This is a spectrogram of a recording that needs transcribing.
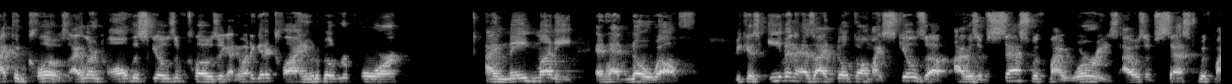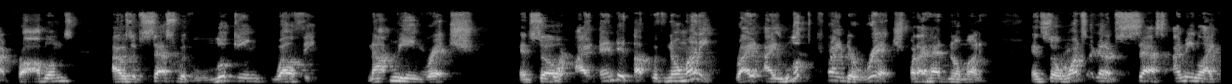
I could close. I learned all the skills of closing. I knew how to get a client, I knew how to build rapport. I made money and had no wealth because even as I built all my skills up, I was obsessed with my worries. I was obsessed with my problems. I was obsessed with looking wealthy, not mm-hmm. being rich. And so I ended up with no money, right? I looked kind of rich, but I had no money. And so once I got obsessed, I mean, like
